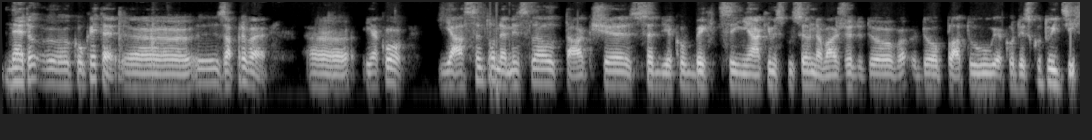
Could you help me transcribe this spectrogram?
Ne, to koukejte, za prvé, jako já jsem to nemyslel tak, že se jako bych chci nějakým způsobem navážet do, do platů jako diskutujících.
